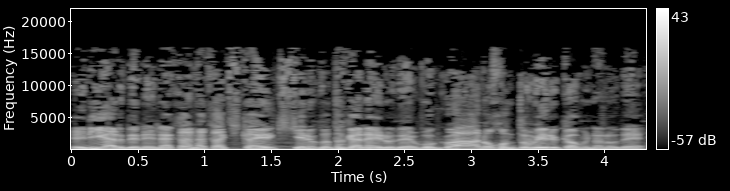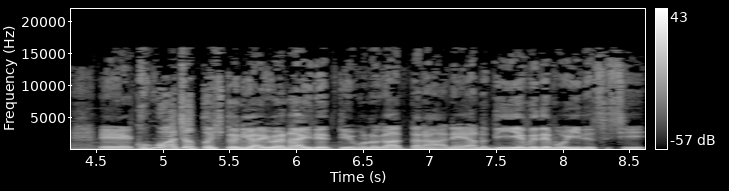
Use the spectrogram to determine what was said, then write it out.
リアルでね、なかなか聞か聞けることがないので、僕はあの、本当ウェルカムなので、えー、ここはちょっと人には言わないでっていうものがあったらね、あの、DM でもいいですし、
